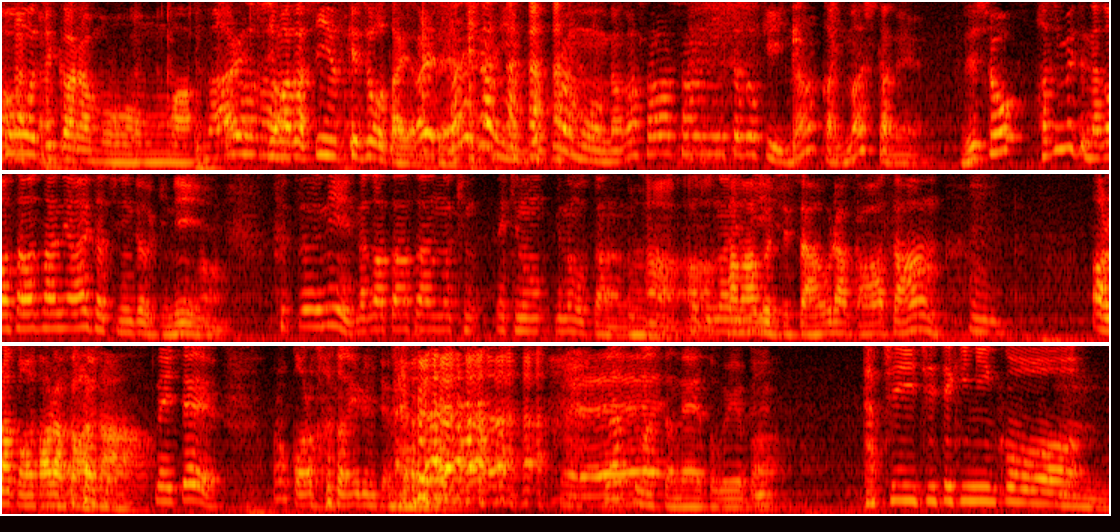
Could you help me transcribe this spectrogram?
当時からもうほんま。なるほど島田紳介状態やあれって確かに僕らも長澤さんに行った時なんかいましたね。でしょ？初めて長澤さんに挨拶しに行った時に、うん。普通に長澤さんの木本さん、うん。ああお隣に。浜口さん浦川さん。うん。荒川さん。荒川さん。でいてなんか荒川さんいるみたいな。なってましたねそういえば、立ち位置的にこう、うん。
